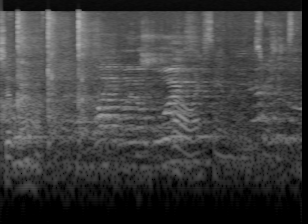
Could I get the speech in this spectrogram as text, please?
sitting out. Oh, I see him. He's right next to the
